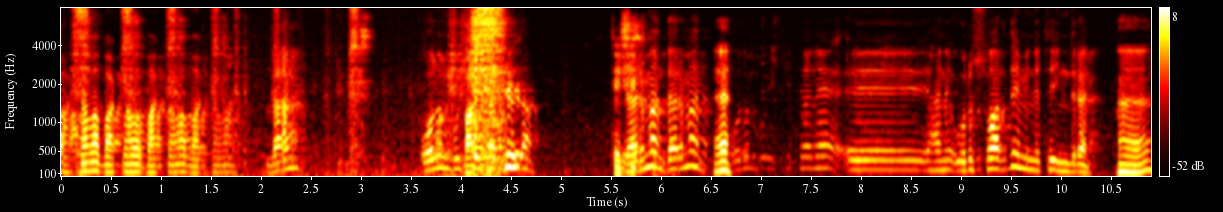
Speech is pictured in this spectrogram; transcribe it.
Baklava baklava baklava baklava. Lan. Oğlum bu şeyler... Teşekkür Derman derman. He. Oğlum bu iki tane eee hani Urus vardı ya millete indiren. He.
